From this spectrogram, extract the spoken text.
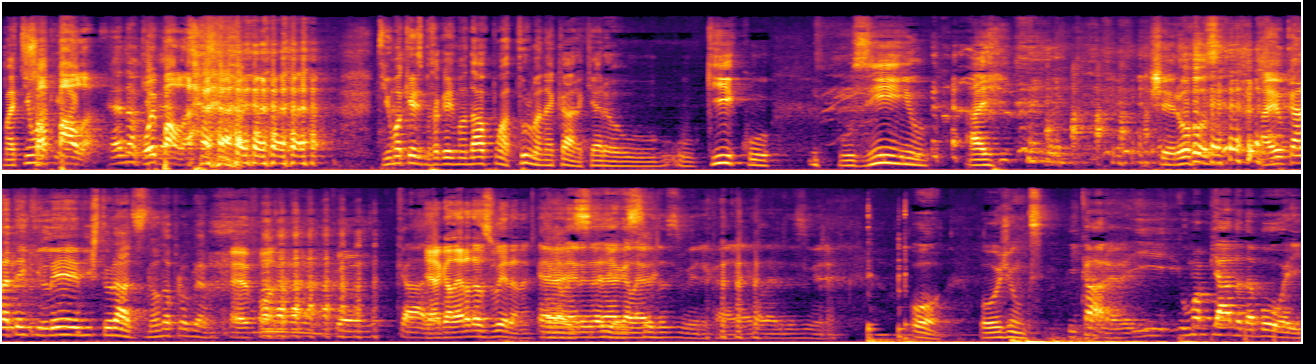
Mas tinha Só uma, Paula. É, não, Oi, é. Paula. tinha uma que eles, só que eles mandavam pra uma turma, né, cara? Que era o, o Kiko, o Zinho. Aí. Cheiroso. Aí o cara tem que ler misturado, senão dá problema. É, foda. Cara, É a galera da zoeira, né? É a É, galera, isso da- é a galera da zoeira, cara. É a galera da zoeira. Ô, ô Junks. E cara, e uma piada da boa aí,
